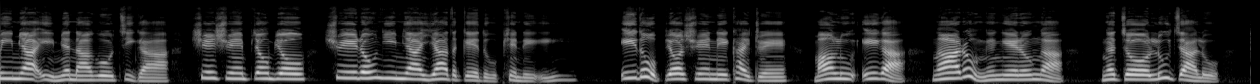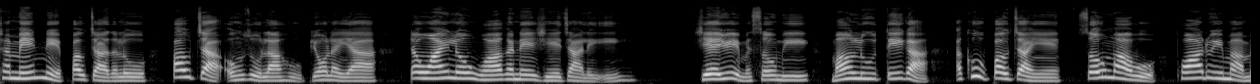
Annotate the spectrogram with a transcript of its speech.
မီးများ၏မျက်နာကိုကြည့်ကာရွှင်ရွှင်ပြုံးပြုံးရွှေတုံးကြီးများရတဲ့ကဲ့သို့ဖြစ်နေ၏ဤသို့ပျော်ရွှင်နေခိုက်တွင် မောင်လူအေးကငါတို့ငငယ်တုန်းကငကြော်လူကြလို့ထမင်းနှင့်ပေါက်ကြသလိုပေါက်ကြအောင်ဆိုလားဟုပြောလိုက်ရာတဝိုင်းလုံးဝါကနေရဲကြလေ၏ရဲ၍မဆုံးမီမောင်လူသေးကအခုပေါက်ကြရင်စုံးမဖို့ဖွားတွေးမှမ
